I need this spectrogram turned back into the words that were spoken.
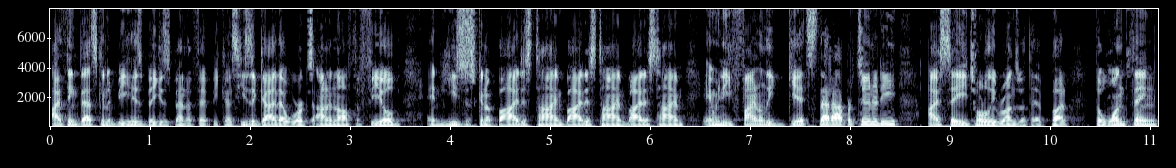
I think that's going to be his biggest benefit because he's a guy that works on and off the field and he's just going to bide his time, bide his time, bide his time. And when he finally gets that opportunity, I say he totally runs with it. But the one thing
